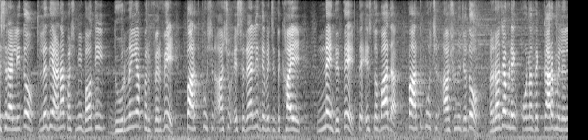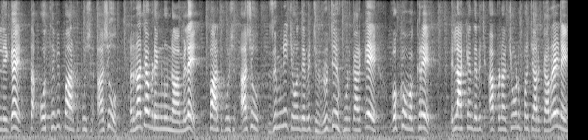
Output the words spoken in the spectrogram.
ਇਸ ਰੈਲੀ ਤੋਂ ਲੁਧਿਆਣਾ ਪੱਛਮੀ ਬਹੁਤ ਦੂਰ ਨਹੀਂ ਆ, ਪਰ ਫਿਰ ਵੀ ਭਾਰਤ ਭੂਸ਼ਣ ਆਸ਼ੂ ਇਸ ਰੈਲੀ ਦੇ ਵਿੱਚ ਦਿਖਾਈ ਨਹੀਂ ਦਿੱਤੇ। ਤੇ ਇਸ ਤੋਂ ਬਾਅਦ ਭਾਰਤ ਭੂਸ਼ਣ ਆਸ਼ੂ ਨੂੰ ਜਦੋਂ ਰਾਜਾ ਵੜਿੰਗ ਉਹਨਾਂ ਦੇ ਘਰ ਮਿਲਣ ਲਈ ਗਏ, ਤਾਂ ਉੱਥੇ ਵੀ ਭਾਰਤ ਭੂਸ਼ਣ ਆਸ਼ੂ ਰਾਜਾ ਵੜਿੰਗ ਨੂੰ ਨਾ ਮਿਲੇ। ਭਾਰਤ ਭੂਸ਼ਣ ਆਸ਼ੂ ਜ਼ਿਮਨੀ ਚੋਣ ਦੇ ਵਿੱਚ ਰੁੱਝੇ ਹੋਣ ਕਰਕੇ ਵੱਖੋ ਵੱਖਰੇ ਇਲਾਕਿਆਂ ਦੇ ਵਿੱਚ ਆਪਣਾ ਚੋਣ ਪ੍ਰਚਾਰ ਕਰ ਰਹੇ ਨੇ।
